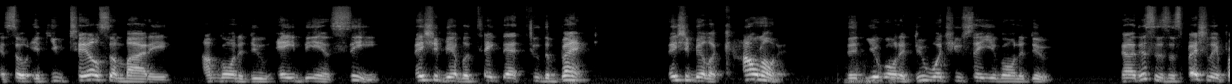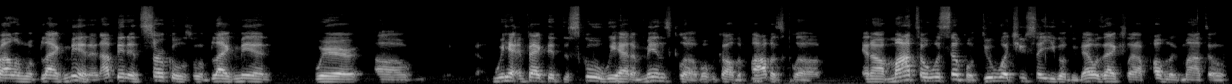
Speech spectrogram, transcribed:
And so if you tell somebody, I'm going to do A, B, and C, they should be able to take that to the bank. They should be able to count on it that you're going to do what you say you're going to do. Now, this is especially a problem with black men. And I've been in circles with black men where uh, we had, in fact, at the school, we had a men's club, what we call the Baba's Club. And our motto was simple do what you say you're going to do. That was actually our public motto.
